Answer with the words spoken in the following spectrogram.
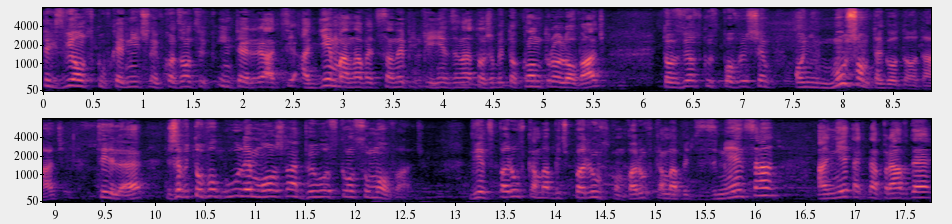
tych związków chemicznych wchodzących w interakcję, a nie ma nawet sanepi pieniędzy na to, żeby to kontrolować, to w związku z powyższym oni muszą tego dodać tyle, żeby to w ogóle można było skonsumować. Więc parówka ma być parówką, parówka ma być z mięsa a nie tak naprawdę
